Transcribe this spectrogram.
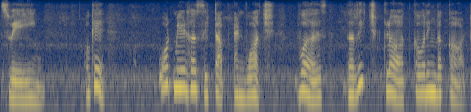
swaying. Okay, what made her sit up and watch was the rich cloth covering the cart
